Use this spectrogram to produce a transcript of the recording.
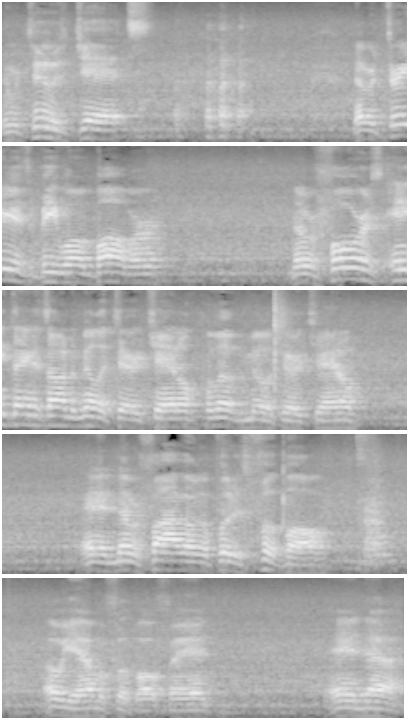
Number two is jets. Number three is a B-1 bomber. Number four is anything that's on the military channel. I love the military channel. And number five I'm going to put is football. Oh yeah, I'm a football fan. And uh,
